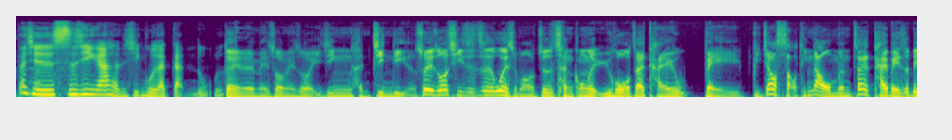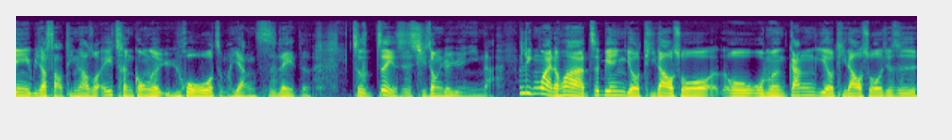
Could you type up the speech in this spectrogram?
但其实司机应该很辛苦在赶路了。对对，没错没错，已经很尽力了。所以说，其实这是为什么就是成功的鱼货在台北比较少听到，我们在台北这边也比较少听到说，哎，成功的鱼货或怎么样之类的，这这也是其中一个原因啦。另外的话，这边有提到说，我我们刚也有提到说，就是。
